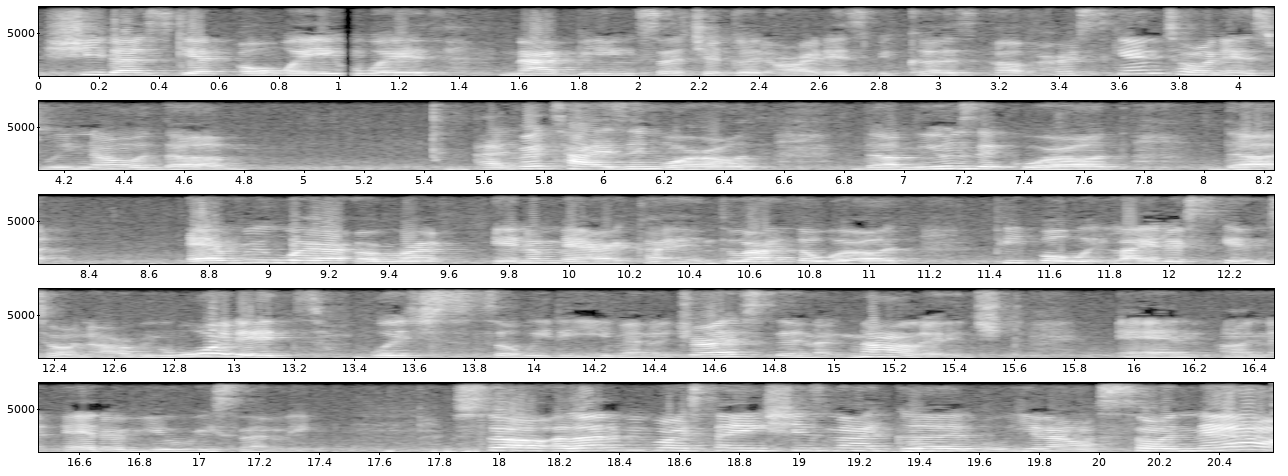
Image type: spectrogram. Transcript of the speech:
she does get away with not being such a good artist because of her skin tone. As we know the advertising world the music world the everywhere around in America and throughout the world, people with lighter skin tone are rewarded, which Saweetie even addressed and acknowledged in an interview recently. So a lot of people are saying she's not good, you know. So now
